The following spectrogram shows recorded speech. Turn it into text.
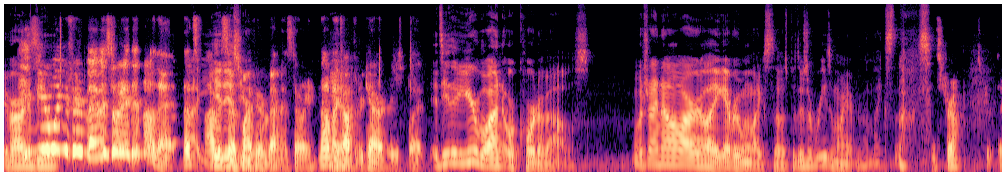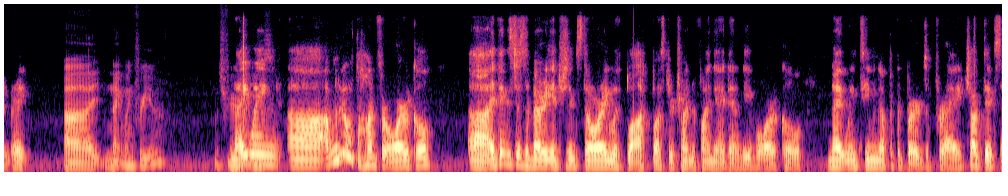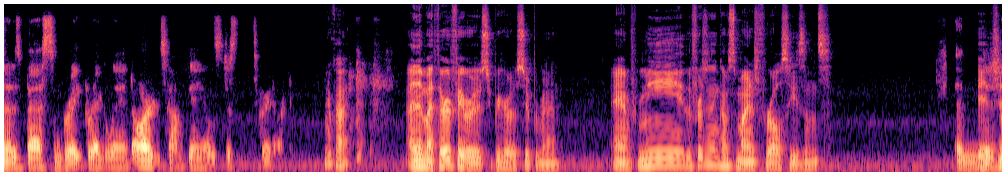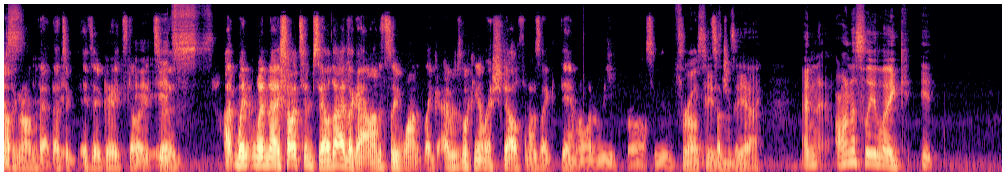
if I were to Is be, your one your favorite Batman story? I didn't know that. That's Uh, I would it say is that's my favorite one. Batman story. Not my Yeah. top three characters, but it's either year one or Court of Owls, which I know are like everyone likes those, but there's a reason why everyone likes those. it's true. It's true. They're great. Uh, Nightwing for you? Nightwing. Uh, I'm gonna go with the Hunt for Oracle. Uh, I think it's just a very interesting story with Blockbuster trying to find the identity of Oracle. Nightwing teaming up with the Birds of Prey. Chuck Dixon at his best. Some great Greg Land art. And Scott McDaniel. It's just it's great art. Okay. And then my third favorite is superhero is Superman. And for me, the first thing that comes to mind is For All Seasons. And there's just- nothing wrong with that. That's a it's a great story. It's, a, It's, I, when when I saw Tim Sale died, like I honestly want like I was looking at my shelf and I was like, damn, I want to read for all seasons. For All Like, it's such a Seasons, yeah. book. And honestly, like it,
